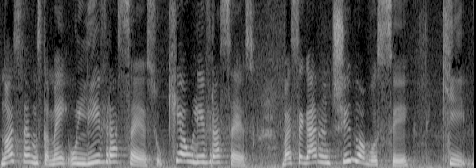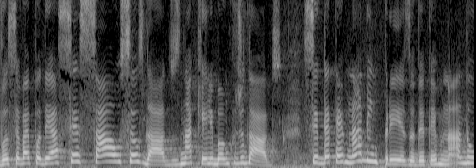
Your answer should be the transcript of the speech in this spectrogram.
Nós temos também o livre acesso. O que é o livre acesso? Vai ser garantido a você que você vai poder acessar os seus dados naquele banco de dados. Se determinada empresa, determinado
